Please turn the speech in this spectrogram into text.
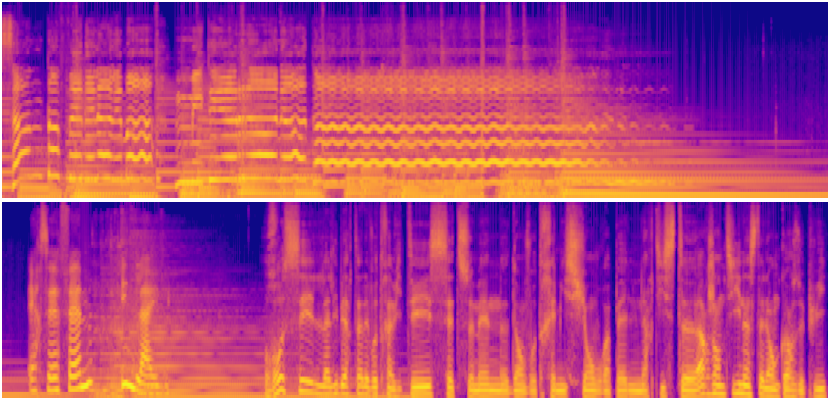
Santa Fe del alma, mi tierra natal. RCFM in live. Rossé La Libertad est votre invité cette semaine dans votre émission. On vous rappelle une artiste argentine installée en Corse depuis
